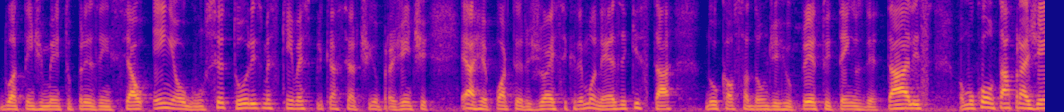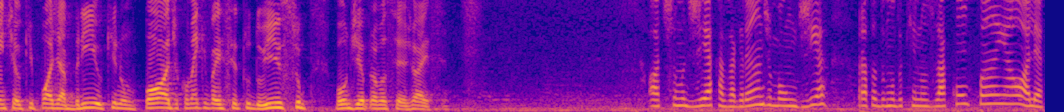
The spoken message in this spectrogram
do atendimento presencial em alguns setores, mas quem vai explicar certinho para a gente é a repórter Joyce Cremonese, que está no calçadão de Rio Preto e tem os detalhes. Vamos contar para a gente o que pode abrir, o que não pode, como é que vai ser tudo isso. Bom dia para você, Joyce. Ótimo dia, Casa Grande. Bom dia para todo mundo que nos acompanha. Olha,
